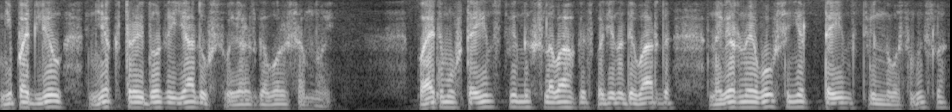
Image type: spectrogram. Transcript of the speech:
не подлил некоторые дозы яду в свои разговоры со мной. Поэтому в таинственных словах господина Деварда, наверное, вовсе нет таинственного смысла,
